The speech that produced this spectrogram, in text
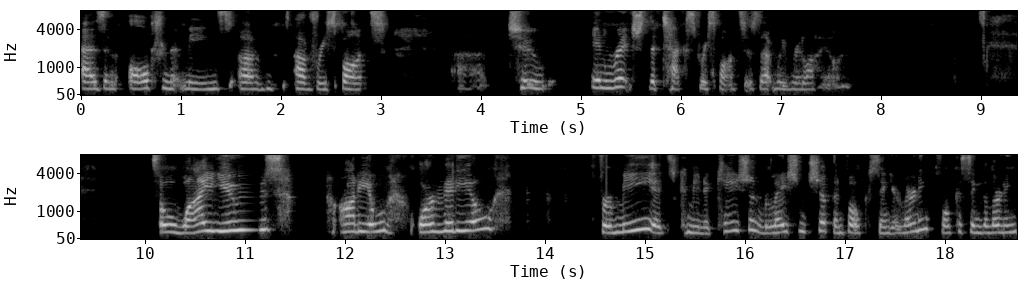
as an alternate means of, of response uh, to enrich the text responses that we rely on. So why use audio or video? For me, it's communication, relationship, and focusing your learning, focusing the learning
